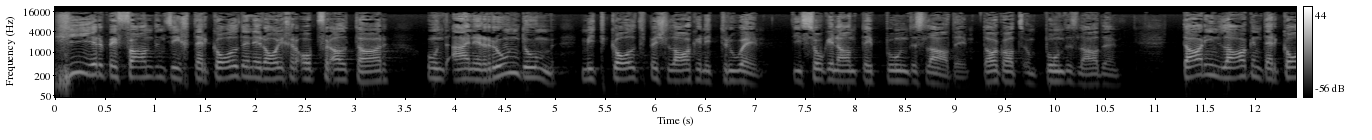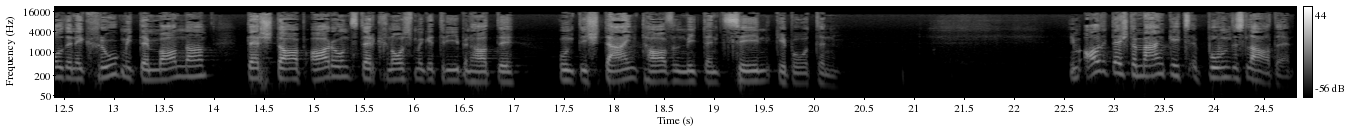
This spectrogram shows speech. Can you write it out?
Hier befanden sich der goldene Räucheropferaltar und eine rundum mit Gold beschlagene Truhe, die sogenannte Bundeslade. Da geht es um Bundeslade. Darin lagen der goldene Krug mit dem Manna, der Stab Aarons, der Knospen getrieben hatte, und die Steintafel mit den zehn Geboten. Im Alten Testament gibt es eine Bundeslade.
